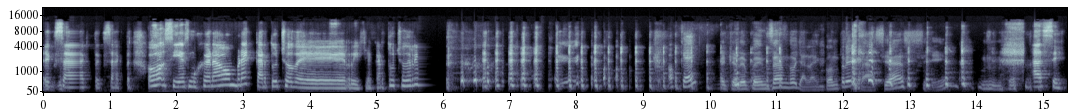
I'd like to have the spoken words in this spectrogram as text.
Exacto, exacto. O si es mujer a hombre, cartucho de rifle, cartucho de rifle. Ok. Me quedé pensando, ya la encontré, gracias. Sí. Así.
